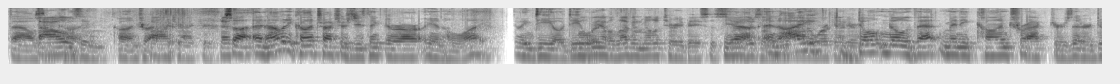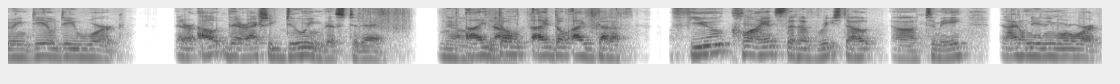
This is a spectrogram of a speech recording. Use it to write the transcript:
thousand, con- contractors. contractors. So, and how many contractors do you think there are in Hawaii doing DoD Well, work? we have 11 military bases. So yeah, there's a and lot I of work out here. don't know that many contractors that are doing DoD work that are out there actually doing this today. No. I don't. I don't. I've got a, a few clients that have reached out uh, to me, and I don't need any more work,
